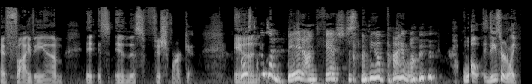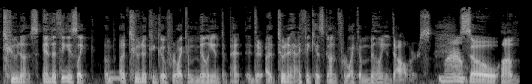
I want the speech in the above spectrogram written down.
at 5 a.m., it's in this fish market. Who's And trying to bid on fish? Just let me go buy one. well, these are like tunas. And the thing is, like, a, a tuna can go for like a million. Depend. there- A tuna, I think, has gone for like a million dollars. Wow. So, um,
